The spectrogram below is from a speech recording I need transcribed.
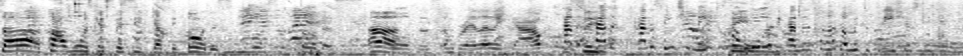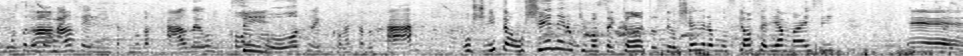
só, qual música específica assim, todas? Todas. Ah. Todas. Umbrella é legal. Cada, Sim. cada, cada sentimento com música. Às vezes quando eu tô muito triste, eu escuto uma. Quando eu tô Aham. mais feliz, arrumando a casa, eu coloco Sim. outra e começo a dançar. O então, o gênero que você canta, o seu gênero musical seria mais sim, é,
